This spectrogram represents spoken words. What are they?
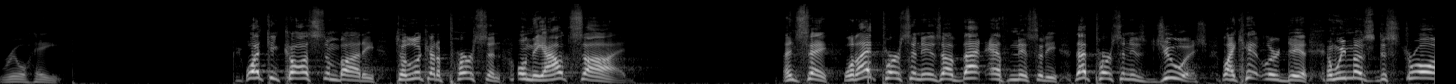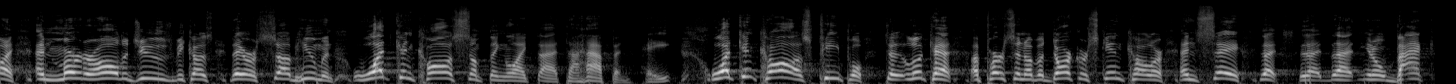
Real hate. What can cause somebody to look at a person on the outside and say, well, that person is of that ethnicity. That person is Jewish, like Hitler did. And we must destroy and murder all the Jews because they are subhuman. What can cause something like that to happen? Hate. What can cause people to look at a person of a darker skin color and say that, that, that you know, back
